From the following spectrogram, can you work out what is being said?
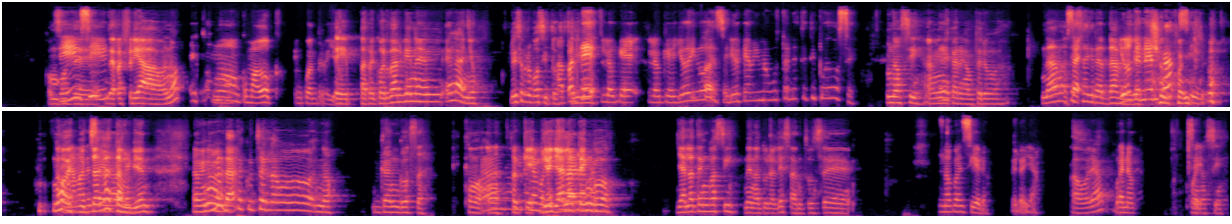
con voz de, resfriado, ¿no? Es como, como ad hoc, encuentro yo. para recordar bien el, el año. Lo hice a propósito. Aparte, lo que, lo que yo digo, en serio que a mí me gustan este tipo de voces. No, sí, a mí me cargan, pero nada más es agradable. Yo tenerla, sí. No, escucharlas también. A mí no me gusta escuchar la voz, no, gangosa. Como, ah, ah porque yo ya la tengo, ya la tengo así, de naturaleza, entonces... No considero, pero ya. ¿Ahora? Bueno. Bueno, sí.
